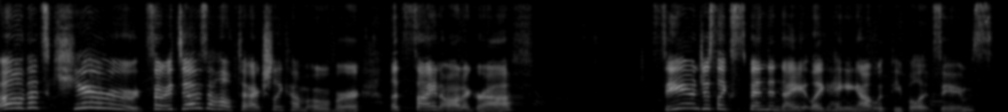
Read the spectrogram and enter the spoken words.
Oh, that's cute! So it does help to actually come over. Let's sign autograph. See, and just like spend a night like hanging out with people, it seems.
